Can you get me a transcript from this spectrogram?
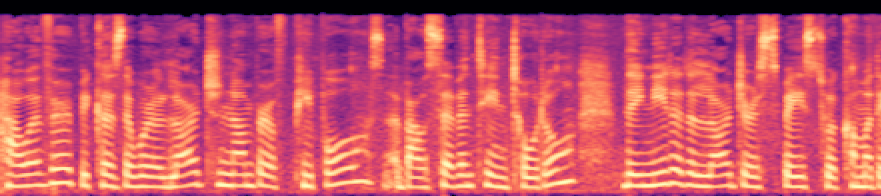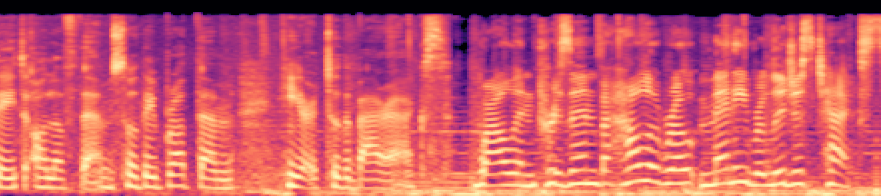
However, because there were a large number of people, about 70 in total, they needed a larger space to accommodate all of them, so they brought them here to the barracks. While in prison, Baha'u'llah wrote many religious texts.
